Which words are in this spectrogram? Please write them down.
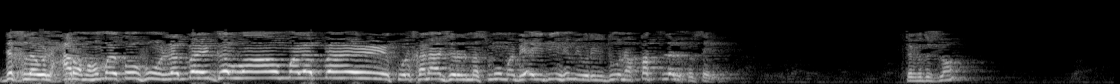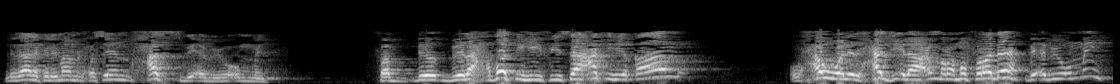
دخلوا الحرم وهم يطوفون لبيك اللهم لبيك والخناجر المسمومة بأيديهم يريدون قتل الحسين شفتوا شلون؟ لذلك الإمام الحسين حس بأبي وأمي فبلحظته في ساعته قام وحول الحج إلى عمرة مفردة بأبي وأمي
